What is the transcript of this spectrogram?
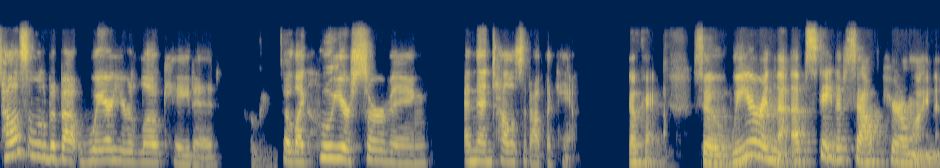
tell us a little bit about where you're located. Okay. So, like who you're serving, and then tell us about the camp. Okay. So, we are in the upstate of South Carolina.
